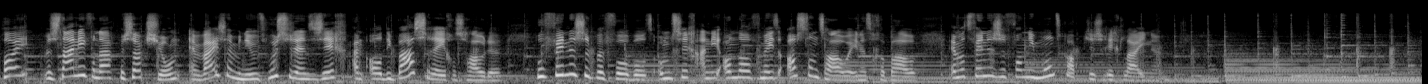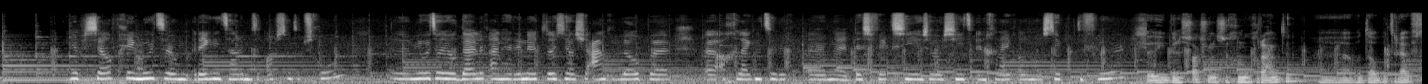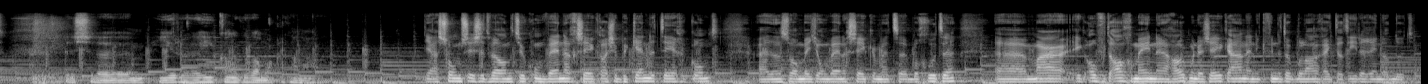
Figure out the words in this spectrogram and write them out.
Hoi, we staan hier vandaag bij Saxion en wij zijn benieuwd hoe studenten zich aan al die basisregels houden. Hoe vinden ze het bijvoorbeeld om zich aan die anderhalve meter afstand te houden in het gebouw? En wat vinden ze van die mondkapjesrichtlijnen? Je hebt zelf geen moeite om rekening te houden met de afstand op school. Je wordt er heel duidelijk aan herinnerd dat je als je aan komt lopen uh, al gelijk natuurlijk uh, nou desinfectie en zo ziet en gelijk allemaal stip op de vloer. Hier binnen straks is er genoeg ruimte wat dat betreft. Dus ehm, hier, hier kan ik er wel makkelijk aan houden. Ja, soms is het wel natuurlijk onwennig, zeker als je bekenden tegenkomt. dan is het wel een beetje onwennig, zeker met begroeten. maar ik, over het algemeen hou ik me daar zeker aan en ik vind het ook belangrijk dat iedereen dat doet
